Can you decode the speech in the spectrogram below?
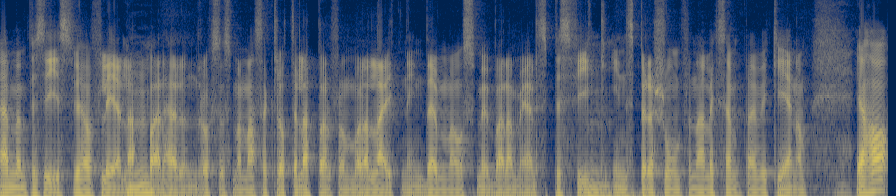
Ja, men precis. Vi har fler mm. lappar här under också som är massa klotterlappar från våra Lightning-demos med bara mer specifik mm. inspiration från alla exempel vi gick igenom. Jaha,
